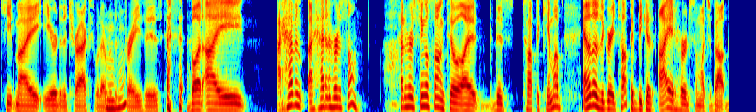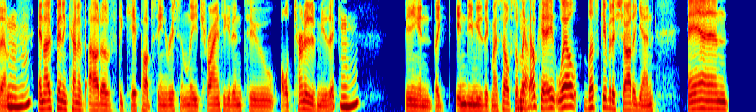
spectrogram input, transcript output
keep my ear to the tracks, whatever Mm-hmm. the phrase is. but I, I haven't, I hadn't heard a song. Hadn't heard a single song till I this topic came up, and I thought it was a great topic because I had heard so much about them, Mm-hmm. and I've been kind of out of the K-pop scene recently, trying to get into alternative music, being in like indie music myself. So I'm like, Mm-hmm. Okay, well, let's give it a shot again, and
